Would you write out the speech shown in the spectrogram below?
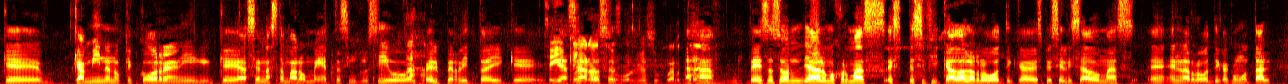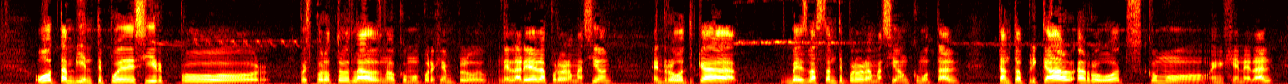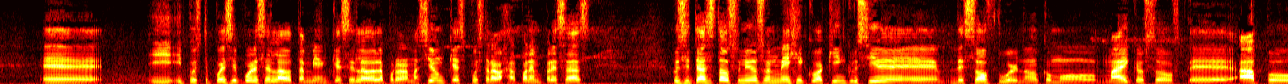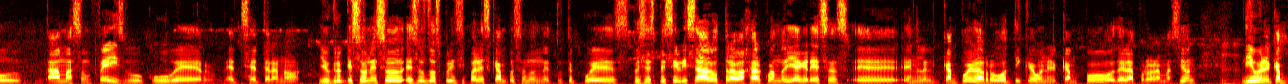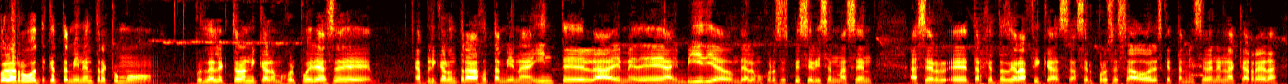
que caminan o que corren y que hacen hasta marometas inclusive, o el, perrito ahí que, sí, hace claro, cosas. Se volvió súper Ajá. Esos son ya a lo mejor más especificado a la robótica, especializado más en, en, la robótica como tal. O también te puedes ir por, pues por otros lados, ¿no? Como por ejemplo, en el área de la programación, en robótica ves bastante programación como tal, tanto aplicada a robots como en general. Eh, y, y, pues te puedes ir por ese lado también, que es el lado de la programación, que es pues trabajar para empresas pues si te vas a Estados Unidos o en México, aquí inclusive eh, de software, ¿no? Como Microsoft, eh, Apple, Amazon, Facebook, Uber, etcétera, ¿no? Yo creo que son esos, esos dos principales campos en donde tú te puedes pues, especializar o trabajar cuando ya egresas eh, en el campo de la robótica o en el campo de la programación. Digo, en el campo de la robótica también entra como pues la electrónica, a lo mejor podrías aplicar un trabajo también a Intel, a AMD, a Nvidia, donde a lo mejor se especializan más en hacer eh, tarjetas gráficas, hacer procesadores que también se ven en la carrera.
